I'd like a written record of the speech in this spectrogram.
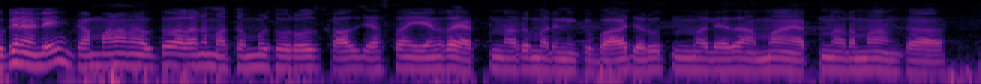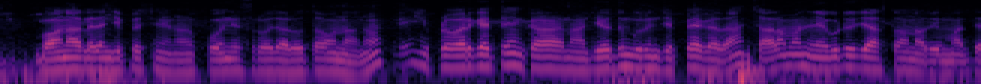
ఓకేనండి ఇంకా అమ్మ నాన్నలతో అలానే మా తమ్ముడితో రోజు కాల్ చేస్తాను ఏంద్రా ఎట్టున్నారు? మరి నీకు బాగా జరుగుతుందా లేదా? అమ్మ ఎట్టున్నారమ్మా? ఇంకా బాగున్నారు లేదని చెప్పేసి నేను ఫోన్ చేసి రోజు అడుగుతా ఉన్నాను. ఇప్పటివరకు అయితే ఇంకా నా జీవితం గురించి చెప్పే కదా చాలా మంది నెగిటివ్ చేస్తూ ఉన్నారు ఈ మధ్య.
